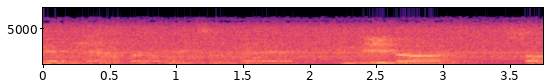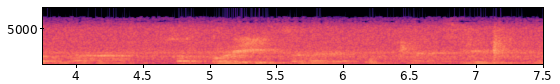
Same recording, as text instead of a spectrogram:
economics and uh, indeed uh, some uh, some colleagues uh, uh, seem to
